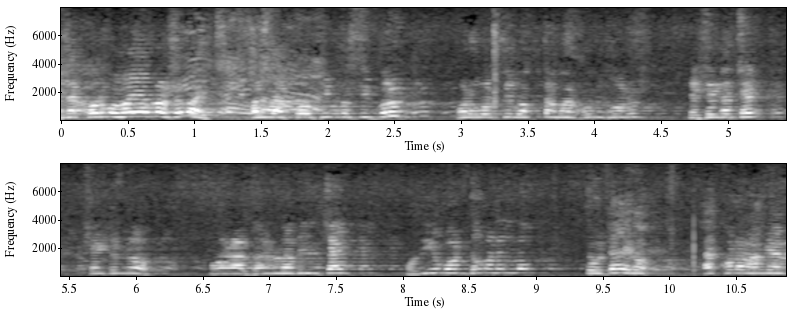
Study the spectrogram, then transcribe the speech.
এটা করব ভাই আমরা সবাই। আল্লাহ তৌফিক নসিব করুন পরবর্তী বক্তা আমার বন্ধু মানুষ এসে গেছেন। সেই জন্য ওনারা জয়নুল আবিন চাই উনিও বর্ধমানের লোক। তো যাই হোক, এখন আর আমি আর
